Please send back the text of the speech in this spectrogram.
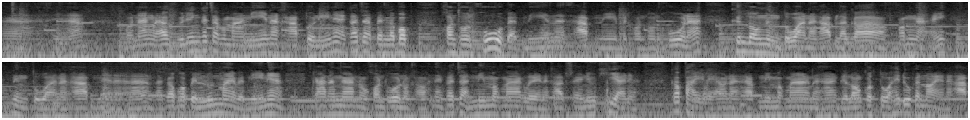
อ่านี่นะฮะ พอนั่งแล้วฟีลลิ่งก็จะประมาณนี้นะครับ ตัวนี้เนี่ยก็จะเป็นระบบคอนโทรลคู่แบบนี้นะครับนี่เป็นคอนโทรลคู่นะ ขึ้นลง 1 ตัวนะครับ แล้วก็ความหงาย 1 ตัวนะครับเนี่ยนะฮะแล้วก็พอเป็นรุ่นใหม่แบบนี้เนี่ยการทำงานของคอนโทรลของเขาเนี่ยก็จะนิ่มมากๆเลยนะครับ ใช้นิ้วเขี่ยเนี่ยก็ไปแล้วนะครับ นิ่มมากๆนะฮะเดี๋ยวลองกดตัวให้ดูกันหน่อยนะครับ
